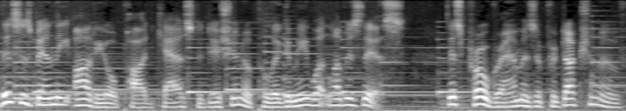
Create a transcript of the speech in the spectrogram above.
This has been the audio podcast edition of Polygamy What Love Is This? This program is a production of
